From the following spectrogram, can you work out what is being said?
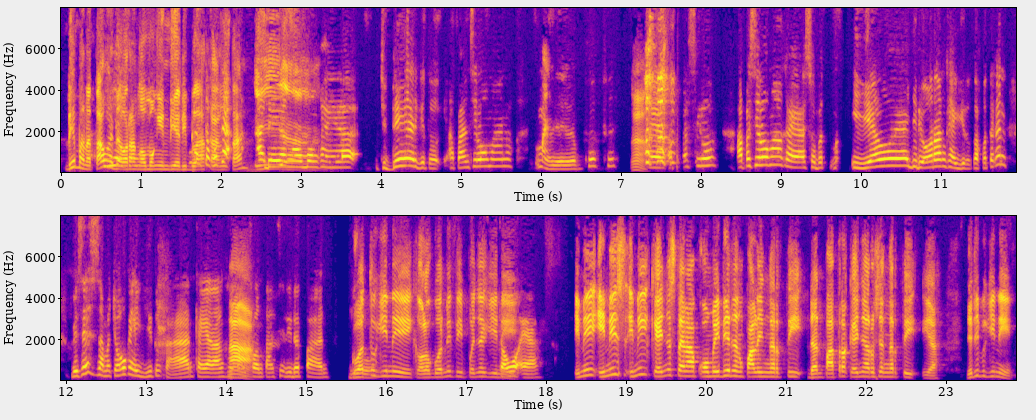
dia mana tahu ada Iya. orang ngomongin dia di Iya, belakang tan. Ada yang Iya. ngomong kayak jeder gitu. Apaan sih lo mal? Nah. Kayak apa sih lo? Apa sih lo mal kayak sobat iya lo ya jadi orang kayak gitu. Takutnya kan biasanya sama cowok kayak gitu kan, kayak langsung Nah. konfrontasi di depan. gua gitu. tuh gini, kalau gua nih tipenya gini. cowok ya. Ini ini ini kayaknya stand up comedian yang paling ngerti dan Patra kayaknya harusnya ngerti ya. Jadi begini,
